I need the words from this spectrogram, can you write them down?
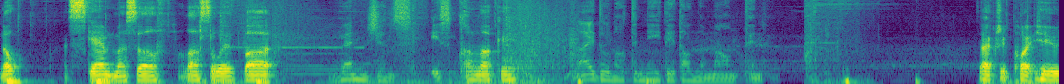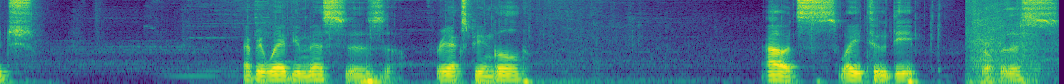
Nope. I scammed myself. I lost the wave bot. Vengeance is cold. Unlucky. I do not need it on the mountain. It's actually quite huge. Every wave you miss is free XP and gold. Oh, it's way too deep. Go for this.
